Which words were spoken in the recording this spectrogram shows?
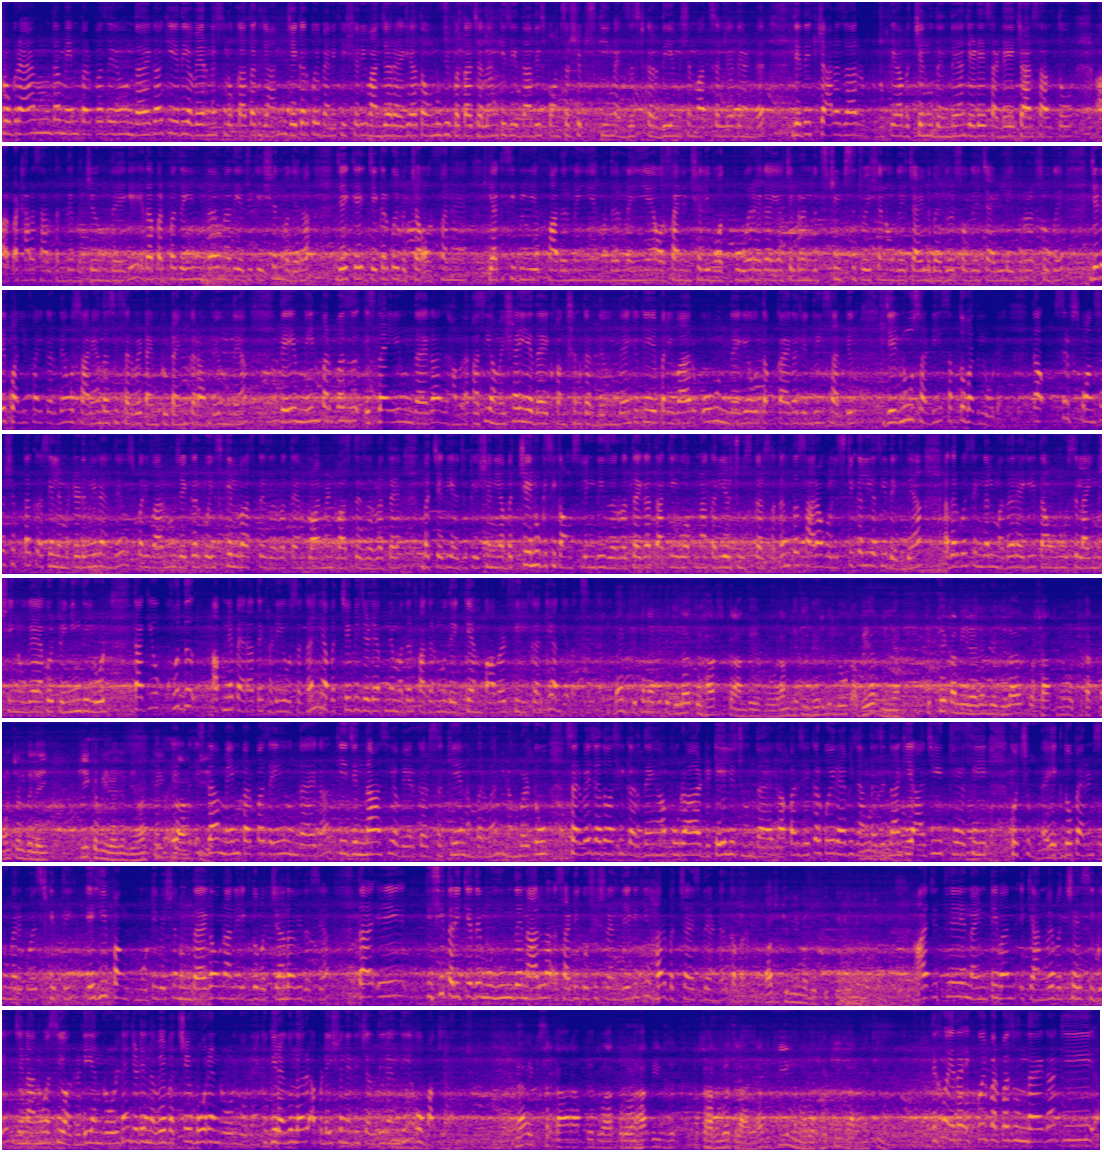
ਪ੍ਰੋਗਰਾਮ ਦਾ ਮੇਨ ਪਰਪਸ ਇਹ ਹੁੰਦਾ ਹੈਗਾ ਕਿ ਇਹਦੀ ਅਵੇਅਰਨੈਸ ਲੋਕਾਂ ਤੱਕ ਜਾਣ। ਜੇਕਰ ਕੋਈ ਬੈਨੀਫੀਸ਼ੀਅਰੀ ਵਾਂਝਾ ਰਹਿ ਗਿਆ ਤਾਂ ਉਹਨੂੰ ਵੀ ਪਤਾ ਚੱਲਣ ਕਿ ਜਿੱਦਾਂ ਦੀ ਸਪਾਂਸਰਸ਼ਿਪ ਸਕੀਮ ਐਗਜ਼ਿਸਟ ਕਰਦੀ ਹੈ ਮਿਸ਼ਨ ਵਾਤਸല്ਯ ਦੇ ਅੰਡਰ ਜਿਹਦੇ 'ਚ 4000 ਰੁਪਇਆ ਬੱਚੇ ਨੂੰ ਦਿੰਦੇ ਆ ਜਿਹੜੇ ਸਾਡੇ 4 ਸਾਲ ਤੋਂ ਅ, 18 ਸਾਲ ਤੱਕ ਦੇ ਬੱਚੇ ਹੁੰਦੇ ਹੈਗੇ। ਇਹਦਾ ਪਰਪਸ ਇਹੀ ਹੁੰਦਾ ਉਹਨਾਂ ਦੀ ਐਜੂਕੇਸ਼ਨ ਵਗੈਰਾ। ਜੇ ਕਿ ਜੇਕਰ ਕੋਈ ਬੱਚਾ ਔਰਫਨ ਹੈ या किसी भी फादर नहीं है मदर नहीं है और ਫਾਈਨੈਂਸ਼ੀਅਲੀ ਬਹੁਤ ਪੂਅਰ ਹੈਗਾ ਜਾਂ ਚਿਲड्रन ਵਿਦ ਸਟਰੀਟ ਸਿਚੁਏਸ਼ਨ ਹੋ ਗਏ ਚਾਈਲਡ ਬੈਗਰਸ ਹੋ ਗਏ ਚਾਈਲਡ ਲੇਬਰਰਸ ਹੋ ਗਏ ਜਿਹੜੇ ਕੁਆਲੀਫਾਈ ਕਰਦੇ ਆ ਉਹ ਸਾਰਿਆਂ ਦਾ ਅਸੀਂ ਸਰਵੇ ਟਾਈਮ ਟੂ ਟਾਈਮ ਕਰਾਉਂਦੇ ਹੁੰਦੇ ਆ ਤੇ ਮੇਨ ਪਰਪਸ ਇਸ ਦਾ ਇਹ ਹੁੰਦਾ ਹੈਗਾ ਅਸੀਂ ਹਮੇਸ਼ਾ ਹੀ ਇਹਦਾ ਇੱਕ ਫੰਕਸ਼ਨ ਕਰਦੇ ਹੁੰਦੇ ਆ ਕਿਉਂਕਿ ਇਹ ਪਰਿਵਾਰ ਉਹ ਹੁੰਦੇ ਹੈਗੇ ਉਹ ਤਬਕਾ ਹੈਗਾ ਜਿਹਦੀ ਸਾਡੇ ਜਿਹਨੂੰ ਸਾਡੀ ਸਭ ਤੋਂ ਵੱਧ ਲੋੜ ਹੈ ਤਾਂ ਸਿਰਫ ਸਪਾਂਸਰਸ਼ਿਪ ਤੱਕ ਅਸੀਂ ਲਿਮਿਟਿਡ ਨਹੀਂ ਰਹਿੰਦੇ ਉਸ ਪਰਿਵਾਰ ਨੂੰ ਜੇਕਰ ਕੋਈ ਸਕਿੱਲ ਵਾਸਤੇ ਜ਼ਰੂਰਤ ਹੈ ਏਮਪਲੋਇਮੈਂਟ ਵਾਸਤੇ ਜ਼ਰੂਰਤ ਹੈ ਬੱਚੇ ਦੀ ਐਜੂਕੇਸ਼ਨ ਜਾਂ ਬੱਚੇ ਨੂੰ ਕਿਸੇ ਕਾਉਂਸਲਿੰਗ ਦੀ ਜ਼ਰੂਰਤ ਹੈਗਾ ਤਾਂ ਕਿ ਉਹ ਆਪਣਾ ਕਰੀਅਰ ਚੂਜ਼ ਕਰ ਸਕਣ, ਤਾਂ ਸਾਰਾ ਹੋਲਿਸਟਿਕਲੀ ਅਸੀਂ ਦੇਖਦੇ ਹਾਂ। ਅਗਰ ਕੋਈ ਸਿੰਗਲ ਮਦਰ ਹੈਗੀ, ਤਾਂ ਉਹਨੂੰ ਸਿਲਾਈ ਮਸ਼ੀਨ ਹੋ ਗਿਆ ਜਾਂ ਕੋਈ ਟ੍ਰੇਨਿੰਗ ਦੀ ਲੋੜ, ਤਾਂ ਕਿ ਉਹ ਖੁਦ ਆਪਣੇ ਪੈਰਾਂ ਤੇ ਖੜੀ ਹੋ ਸਕਣ ਜਾਂ ਬੱਚੇ ਵੀ ਜਿਹੜੇ ਆਪਣੇ ਮਦਰ ਫਾਦਰ ਨੂੰ ਦੇਖ ਕੇ ਐਮਪਾਵਰਡ ਫੀਲ ਕਰਕੇ ਅੱਗੇ ਵਧ ਸਕਣ। ਮੈਮ ਕਿਤਨਾ ਕਿਤੇ ਜ਼ਿਲ੍ਹਾ ਤਿਉਹਾਰ ਹਰਸ ਕਰਾਉਂਦੇ ਹੋ ਪ੍ਰੋਗਰਾਮ ਲੇਕਿਨ ਫਿਰ ਵੀ ਲੋਕ ਅਵੇਅਰ ਨਹੀਂ ਹੈ ਕਿੱਥੇ ਕਮੀ ਰਹਿ ਜਾਂਦੀ ਹੈ ਜ਼ਿਲ੍ਹਾ ਪ੍ਰਸ਼ਾਸਨ ਨੂੰ ਉੱਥੇ ਤੱਕ ਪਹੁੰਚਣ ਦੇ ਲਈ। ਕੀ ਕਮੀ ਰਹਿ ਜਾਂਦੀ ਹੈ? ਕੀ ਕਾਰਨ ਇਸ ਕੀ ਦਾ ਮੇਨ ਪਰਪਸ ਇਹ ਹੁੰਦਾ ਹੈਗਾ ਕਿ ਜਿੰਨਾ ਅਸੀਂ ਅਵੇਅਰ ਕਰ ਸਕੀਏ ਨੰਬਰ 1 ਨੰਬਰ 2 ਸਰਵੇ ਜਦੋਂ ਅਸੀਂ ਕਰਦੇ ਹਾਂ ਪੂਰਾ ਡਿਟੇਲ ਵਿੱਚ ਹੁੰਦਾ ਹੈਗਾ। ਪਰ ਜੇਕਰ ਕੋਈ ਰਹਿ ਵੀ ਜਾਂਦਾ ਜਿੱਦਾਂ ਕਿ ਅੱਜ ਹੀ ਇੱਥੇ ਅਸੀਂ ਕੁਝ ਇੱਕ ਦੋ ਪੈਰੈਂਟਸ ਨੂੰ ਮੈਂ ਰਿਕੁਐਸਟ ਕੀਤੀ ਇਹੀ ਮੋਟੀਵੇਸ਼ਨ ਹੁੰਦਾ ਹੈਗਾ। ਉਹਨਾਂ ਨੇ ਇੱਕ ਦੋ ਬੱਚਿਆਂ ਦਾ ਵੀ ਦੱਸਿਆ। ਤਾਂ ਇਹ ਇਸੇ ਤਰੀਕੇ ਦੇ ਮੁਹਿੰਮ ਦੇ ਨਾਲ ਸਾਡੀ ਕੋਸ਼ਿਸ਼ ਰਹਿੰਦੀ ਹੈ ਕਿ ਹਰ ਬੱਚਾ ਇਸ ਦੇ ਅੰਡਰ ਕਵਰ ਅੱਜ ਕਿੰਨੀ ਮਦਦ ਕੀਤੀ ਕਿੰਨੇ ਬੱਚਿਆਂ ਅੱਜ ਇੱਥੇ 91 91 ਬੱਚੇ ਸੀਗੇ ਜਿਨ੍ਹਾਂ ਨੂੰ ਅਸੀਂ ਆਲਰੇਡੀ ਐਨਰੋਲਡ ਹੈ ਜਿਹੜੇ ਨਵੇਂ ਬੱਚੇ ਹੋਰ ਐਨਰੋਲ ਹੋ ਰਹੇ ਹੈ ਕਿਉਂਕਿ ਰੈਗੂਲਰ ਅਪਡੇਸ਼ਨ ਇਹਦੀ ਚੱਲਦੀ ਰਹਿੰਦੀ ਹੈ ਉਹ ਬਾਕੀ ਰਹਿੰਦੀ ਹੈ। ਮੈਮ ਇੱਕ ਸਰਕਾਰ ਆਪ ਦੇ ਦੁਆਰ ਪ੍ਰੋਗਰਾਮ ਹਰ ਵੀਰ ਪ੍ਰਸ਼ਾਸਨ ਵੱਲੋਂ ਚਲਾਇਆ ਜਾ ਰਿਹਾ ਕੀ ਮਨੋਰਥ ਹੈ ਕੀ ਕਾਰਨ ਹੈ ਕੀ ਮਨੋਰਥ ਦੇਖੋ ਇਹਦਾ ਇੱਕੋ ਹੀ ਪਰਪਸ ਹੁੰਦਾ ਹੈਗਾ ਕਿ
